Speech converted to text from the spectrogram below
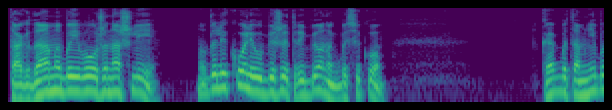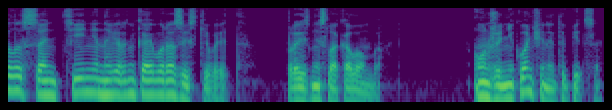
Тогда мы бы его уже нашли. Ну, далеко ли убежит ребенок босиком?» Как бы там ни было, Сантини наверняка его разыскивает, — произнесла Коломба. Он же не конченый тупица.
